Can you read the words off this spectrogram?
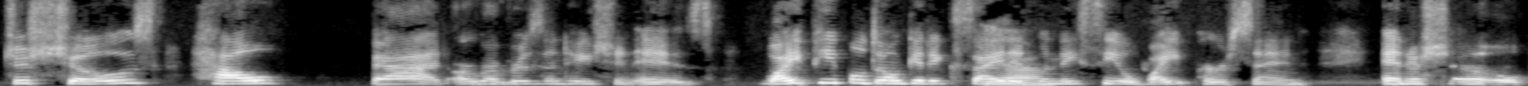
just shows how bad our mm-hmm. representation is white people don't get excited yeah. when they see a white person in a show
